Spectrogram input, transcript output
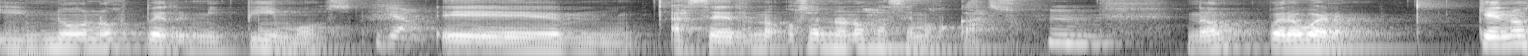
y no nos permitimos Ya. eh, hacer, o sea, no nos hacemos caso, Mm. ¿no? Pero bueno, que no,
